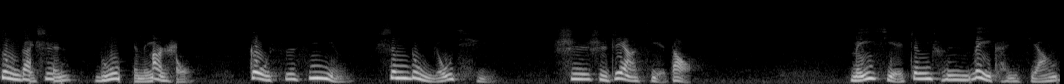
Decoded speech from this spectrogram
宋代诗人卢美梅二首。构思新颖，生动有趣。诗是这样写道：“梅雪争春未肯降，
